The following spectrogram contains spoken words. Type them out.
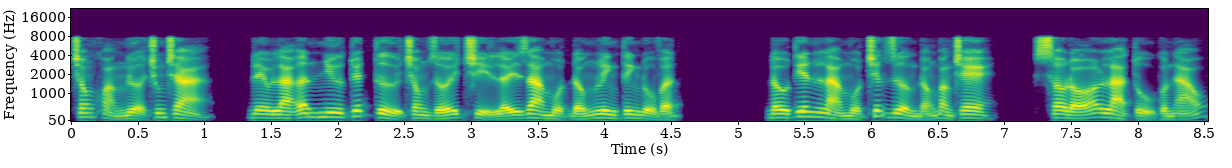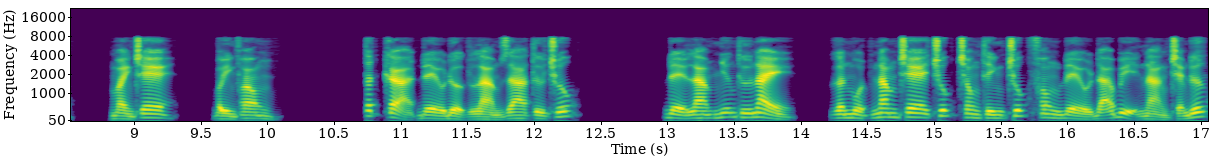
Trong khoảng nửa chung trà, đều là ân như tuyết tử trong giới chỉ lấy ra một đống linh tinh đồ vật. Đầu tiên là một chiếc giường đóng bằng tre, sau đó là tủ quần áo, mảnh tre, bình phong. Tất cả đều được làm ra từ trúc. Để làm những thứ này, gần một năm tre trúc trong thính trúc phong đều đã bị nàng chém đứt.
